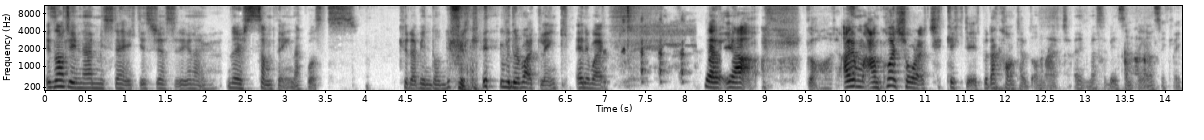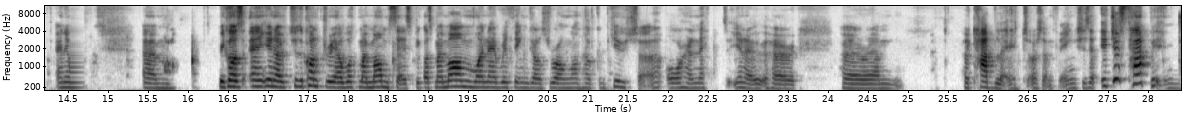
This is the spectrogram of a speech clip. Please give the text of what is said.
It's not even a mistake. It's just you know there's something that was could have been done differently with the right link. Anyway, so yeah, God, I'm I'm quite sure I clicked it, but I can't have done that. It must have been something else I clicked. Anyway, um, because uh, you know, to the contrary of what my mom says, because my mom, when everything goes wrong on her computer or her net, you know, her her um her tablet or something, she said it just happened.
